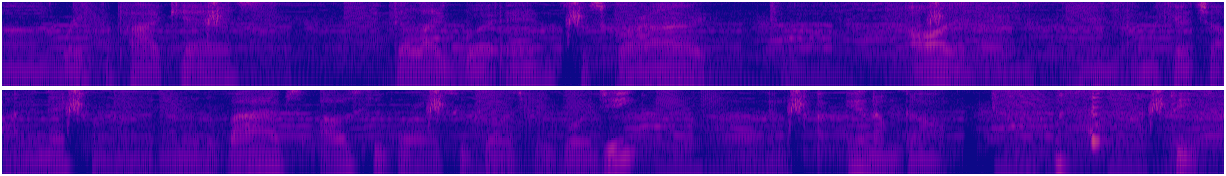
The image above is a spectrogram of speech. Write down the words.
uh, rate the podcast, hit the like button, subscribe, uh, all that, man. And I'm gonna catch y'all in the next one. Man. I know the vibes. Always keep going. Keep going. It's me, boy G, and I'm gone. Peace.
